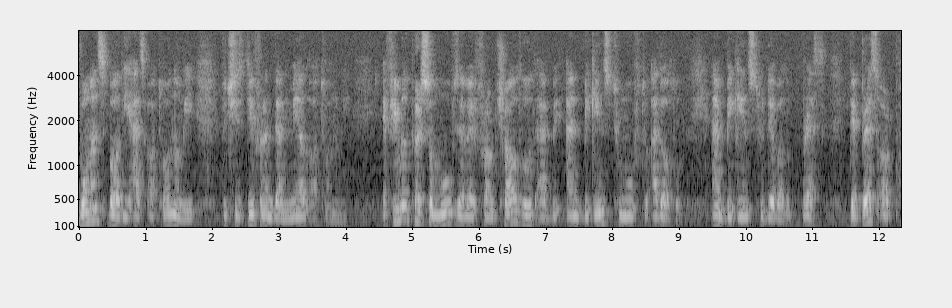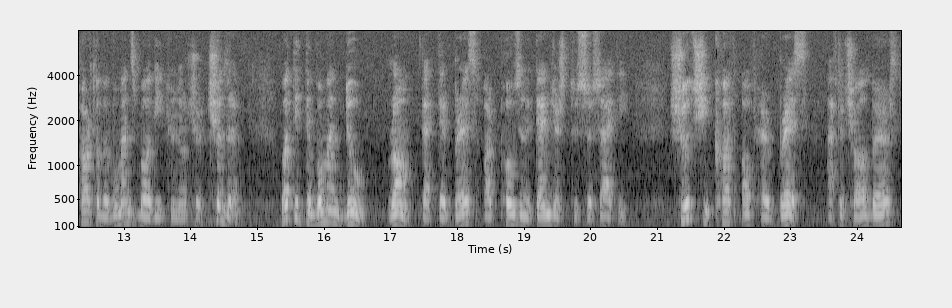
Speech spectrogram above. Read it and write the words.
Woman's body has autonomy which is different than male autonomy. A female person moves away from childhood and begins to move to adulthood and begins to develop breasts. The breasts are part of a woman's body to nurture children. What did the woman do wrong that their breasts are posing dangers to society? Should she cut off her breasts after childbirth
